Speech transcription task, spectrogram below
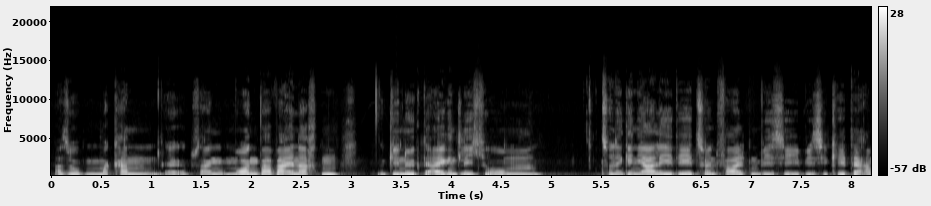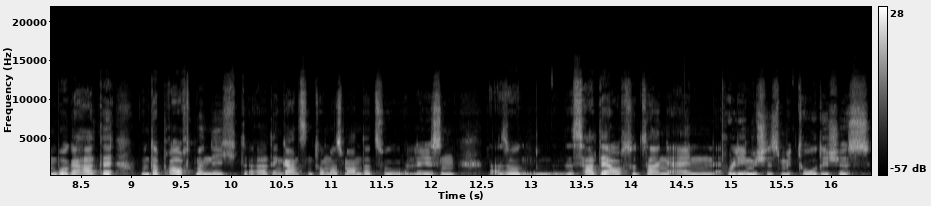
Also man kann äh, sagen, morgen war Weihnachten, genügt eigentlich, um so eine geniale Idee zu entfalten, wie sie, wie sie Käthe Hamburger hatte. Und da braucht man nicht äh, den ganzen Thomas Mann dazu lesen. Also das hatte auch sozusagen ein polemisches, methodisches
